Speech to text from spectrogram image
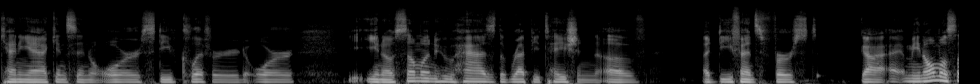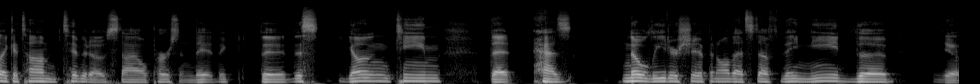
Kenny Atkinson or Steve Clifford or, you know, someone who has the reputation of a defense first guy. I mean, almost like a Tom Thibodeau style person. The, the, the, this young team that has no leadership and all that stuff, they need the, Yeah.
